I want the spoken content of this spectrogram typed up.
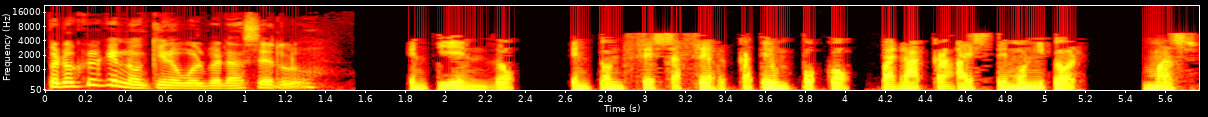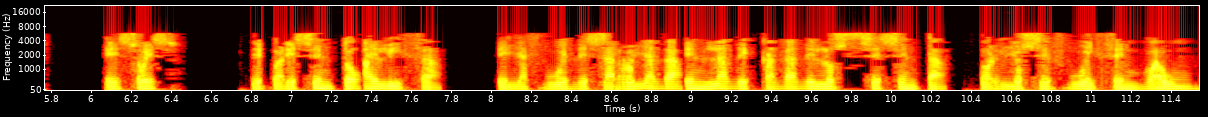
pero creo que no quiero volver a hacerlo. Entiendo. Entonces acércate un poco, para acá a este monitor. Más. Eso es. Te presento a Eliza. Ella fue desarrollada en la década de los 60 por Joseph Weizenbaum,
